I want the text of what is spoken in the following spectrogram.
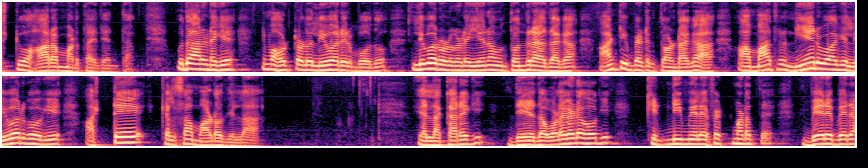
ಇಷ್ಟು ಹಾರಂ ಮಾಡ್ತಾ ಇದೆ ಅಂತ. ಉದಾಹರಣೆಗೆ, ನಿಮ್ಮ ಹೊಟ್ಟೆಳು ಲಿವರ್ ಇರ್ಬೋದು. ಲಿವರ್ ಒಳಗಡೆ ಏನೋ ಒಂದು ತೊಂದರೆ ಆದಾಗ ಆಂಟಿಬಯೋಟಿಕ್ ತೊಗೊಂಡಾಗ ಆ ಮಾತ್ರೆ ನೇರವಾಗಿ ಲಿವರ್ಗೆ ಹೋಗಿ ಅಷ್ಟೇ ಕೆಲಸ ಮಾಡೋದಿಲ್ಲ. ಎಲ್ಲ ಕರಗಿ, ದೇಹದ ಒಳಗಡೆ ಹೋಗಿ ಕಿಡ್ನಿ ಮೇಲೆ ಎಫೆಕ್ಟ್ ಮಾಡುತ್ತೆ, ಬೇರೆ ಬೇರೆ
